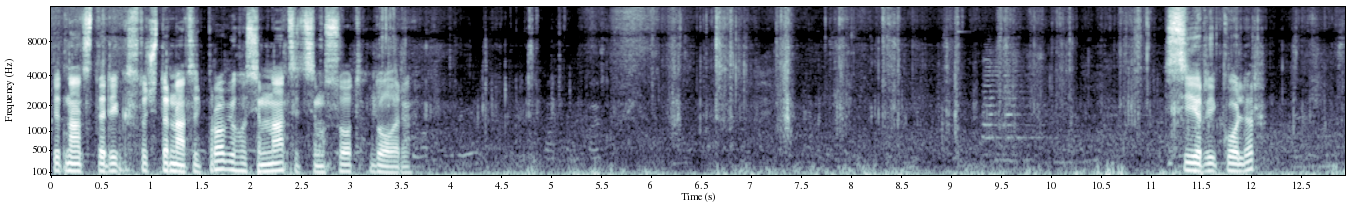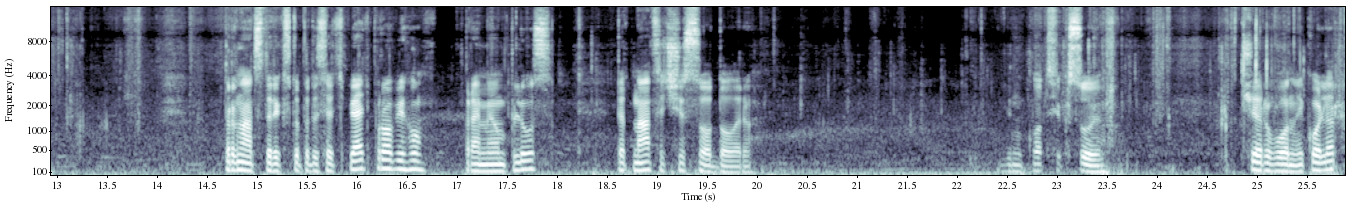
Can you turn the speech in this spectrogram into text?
15 рік, 114 пробігу, 17 700 доларів. сірий колір. 13 рік 155 пробігу, преміум плюс 15 600 доларів. Він код фіксую. Червоний колір.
